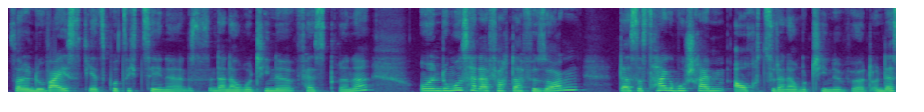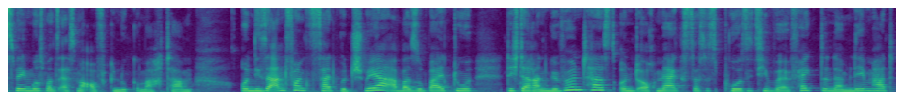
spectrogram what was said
sondern du weißt, jetzt putze ich Zähne. Das ist in deiner Routine fest drinne. Und du musst halt einfach dafür sorgen, dass das Tagebuchschreiben auch zu deiner Routine wird. Und deswegen muss man es erstmal oft genug gemacht haben. Und diese Anfangszeit wird schwer, aber sobald du dich daran gewöhnt hast und auch merkst, dass es positive Effekte in deinem Leben hat,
